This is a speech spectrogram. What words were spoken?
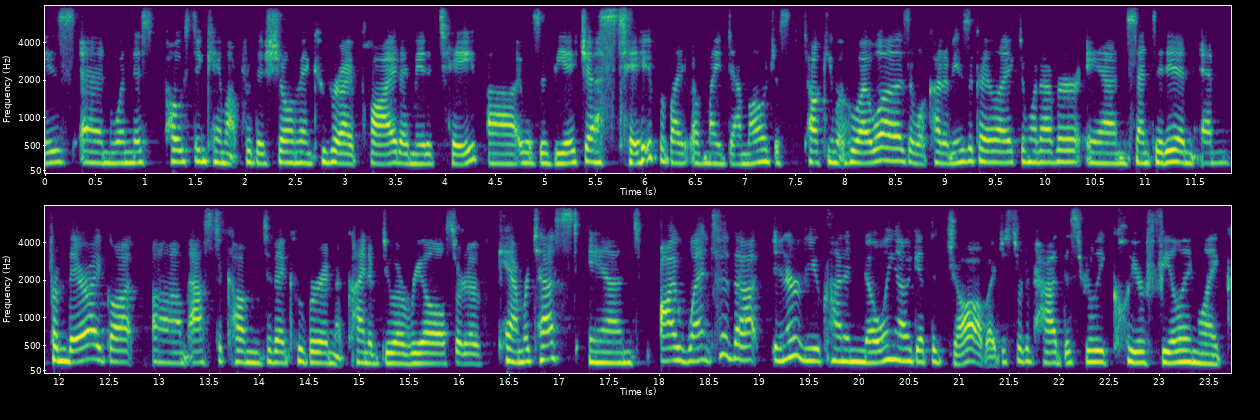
opportunities. And when this posting came up for this show in Vancouver, I applied. I made a tape. Uh, it was a VHS tape of my, of my demo, just talking about who I was and what kind of music I liked and whatever, and sent it in. And from there, I got um, asked to come to Vancouver and kind of do a real sort of camera test. And I went to that interview kind of knowing I would get the job. I just sort of had this really clear feeling like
